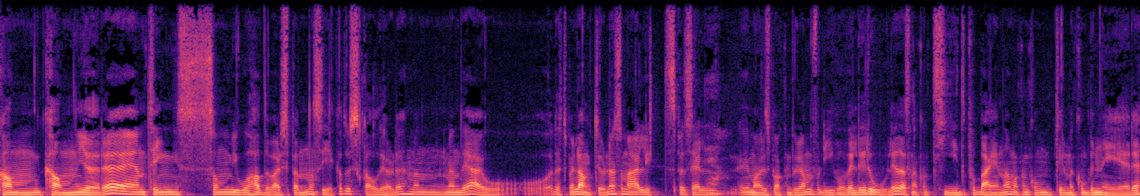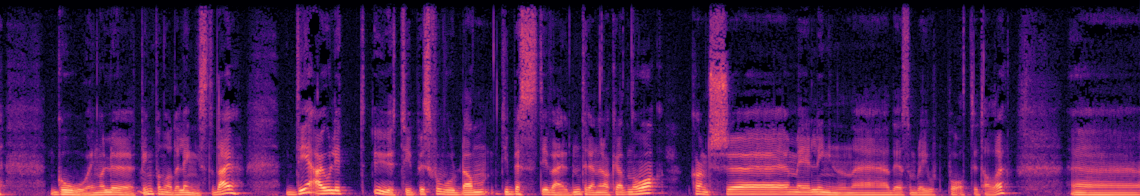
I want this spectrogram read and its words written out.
kan, kan, gjøre. En ting som jo hadde vært spennende, og sier ikke at du skal gjøre det, men, men, det er jo dette med langturene, som er litt spesiell ja. i Marius Bakken-programmet, for de går veldig rolig. Det er snakk om tid på beina. Man kan til og med kombinere gåing og løping på noe av det lengste der. Det er jo litt utypisk for hvordan de beste i verden trener akkurat nå. Kanskje mer lignende det som ble gjort på 80-tallet. Eh,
